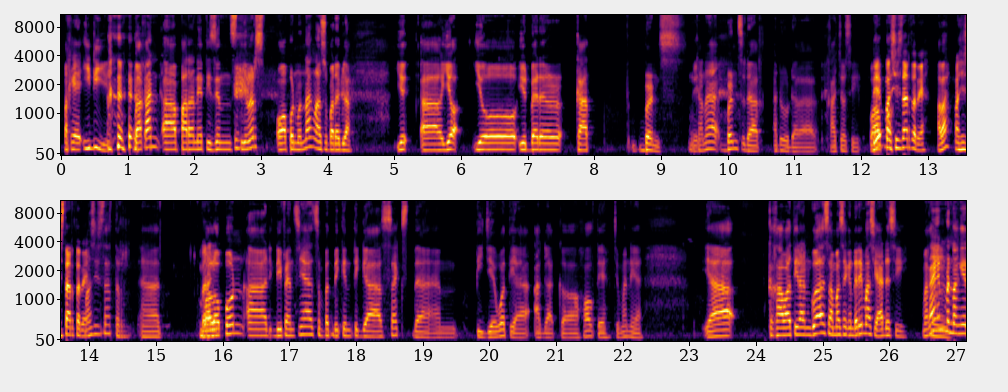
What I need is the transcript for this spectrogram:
pakai ed. Bahkan uh, para netizen Steelers walaupun menang langsung pada bilang, you, uh, yo, yo, you'd better cut Burns Iya. karena Burns udah, aduh udah kacau sih. Dia Walaupun- masih starter ya? apa? Masih starter ya? Masih starter. Uh, Barang- walaupun uh, defense-nya sempat bikin 3 sacks dan TJ Watt ya agak ke hold ya. Cuman ya ya kekhawatiran gua sama secondary masih ada sih. Makanya kan menangnya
